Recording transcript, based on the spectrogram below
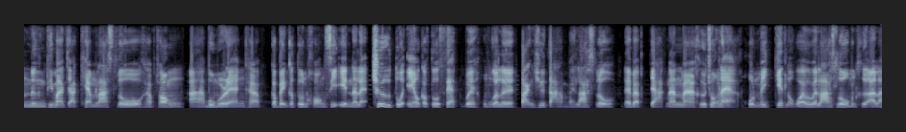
รหนึ่งที่มาจากแคมลาสโลครับช่องอ่าบูมแรงครับ ก็เป็นการ์ตูนของ CN นั่นแหละ ชื่อตัว L กับตัว Z เว้ย ผมก็เลยตั้งชื่อตามไปลาสโลและแบบจากนั้นมาคือช่วงแรก คนไม่เก็ตหรอกว่าเวลาสโลมันคืออะไร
